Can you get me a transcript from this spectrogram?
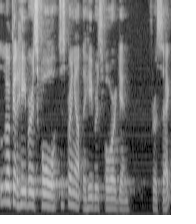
look at Hebrews 4. Just bring up the Hebrews 4 again for a sec.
